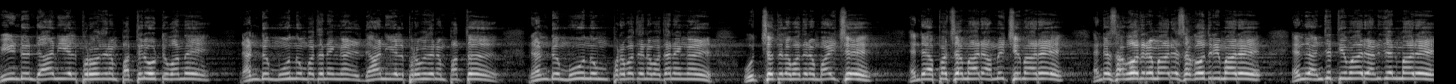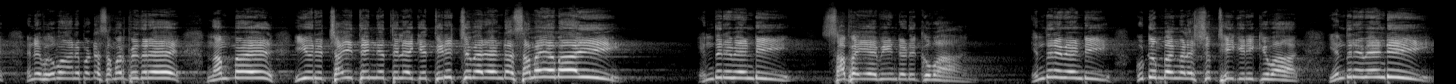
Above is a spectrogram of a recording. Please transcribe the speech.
വീണ്ടും ഡാനിയൽ പ്രവചനം പത്തിലോട്ട് വന്നേ. രണ്ടും മൂന്നും വചനങ്ങൾ. ഡാനിയൽ പ്രവചനം പത്ത്. രണ്ടും മൂന്നും പ്രവചന വചനങ്ങൾ. ഉച്ചത്തിലെ വചനം വായിച്ച് എന്റെ അപ്പച്ചന്മാരെ അമ്മച്ചിമാരെ എന്റെ സഹോദരന്മാരെ സഹോദരിമാരെ എന്റെ അഞ്ചത്തിമാരെ അനുജന്മാരെ എന്റെ ബഹുമാനപ്പെട്ട സമർപ്പിതരെ നമ്മൾ ഈ ഒരു ചൈതന്യത്തിലേക്ക് തിരിച്ചു വരേണ്ട സമയമായി. എന്തിനു വേണ്ടി? സഭയെ വീണ്ടെടുക്കുവാൻ. എന്തിനു വേണ്ടി? കുടുംബങ്ങളെ ശുദ്ധീകരിക്കുവാൻ. എന്തിനു വേണ്ടി?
